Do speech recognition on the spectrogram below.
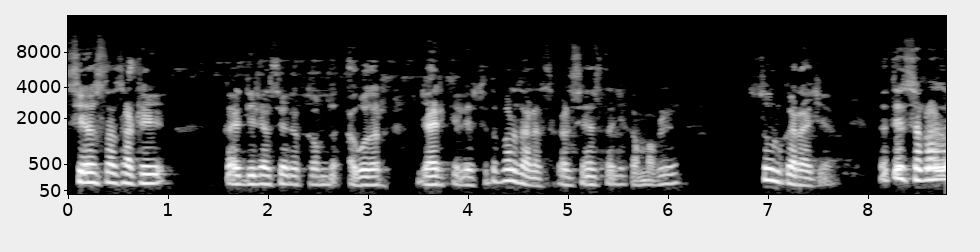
सिंहस्थासाठी काही दिली असेल रक्कम अगोदर जाहीर केली असते तर बरं झालं असतं कारण सिंहस्थाची काम आपली सुरू करायची आहे. तर ते सगळं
